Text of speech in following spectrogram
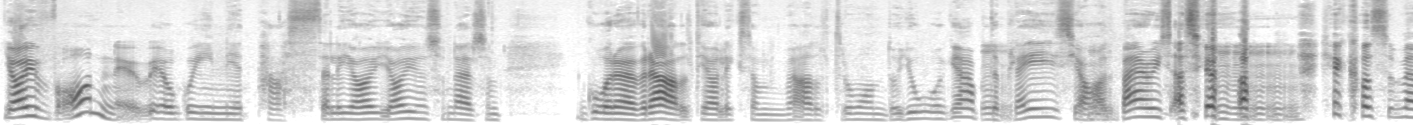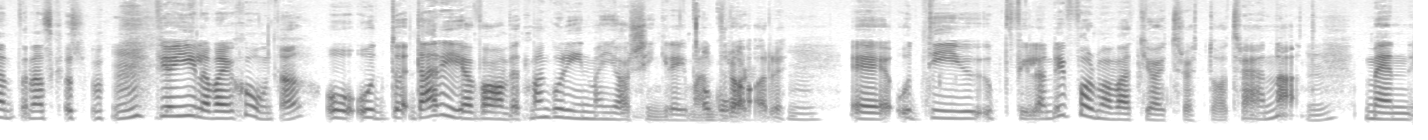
Jag är ju van nu att gå in i ett pass. Eller jag, jag är ju en sån där som går överallt. Jag har liksom allt Romondo yoga, Mm. the place, jag har Barry's. Alltså jag, jag är konsumenternas konsument. För jag gillar variation. Ja. Och, och där är jag van vid att man går in, man gör sin grej, man Och går. drar. Eh, och det är ju uppfyllande i form av att jag är trött och har tränat. Men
